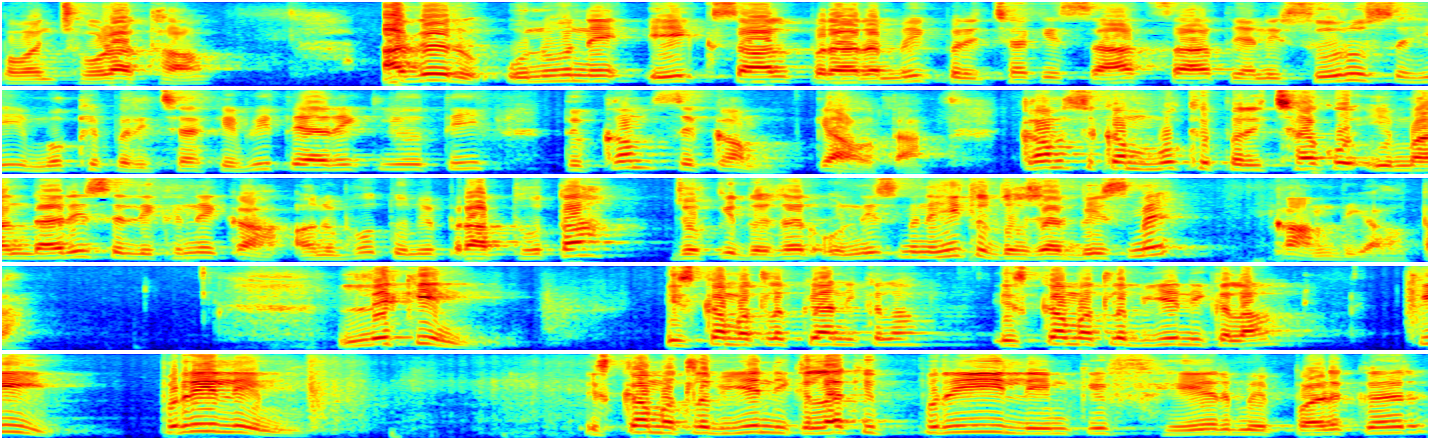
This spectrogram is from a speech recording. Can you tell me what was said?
भवन छोड़ा था। अगर उन्होंने एक साल प्रारंभिक परीक्षा के साथ साथ यानी शुरू से ही मुख्य परीक्षा की भी तैयारी की होती तो कम से कम क्या होता? कम से कम मुख्य परीक्षा को ईमानदारी से लिखने का अनुभव तो उन्हें प्राप्त होता, जो कि 2019 में नहीं तो 2020 में काम दिया होता। लेकिन इसका मतलब क्या निकला? इसका मतलब यह निकला कि प्रीलिम, इसका मतलब यह निकला कि प्रीलिम के फेर में पढ़कर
